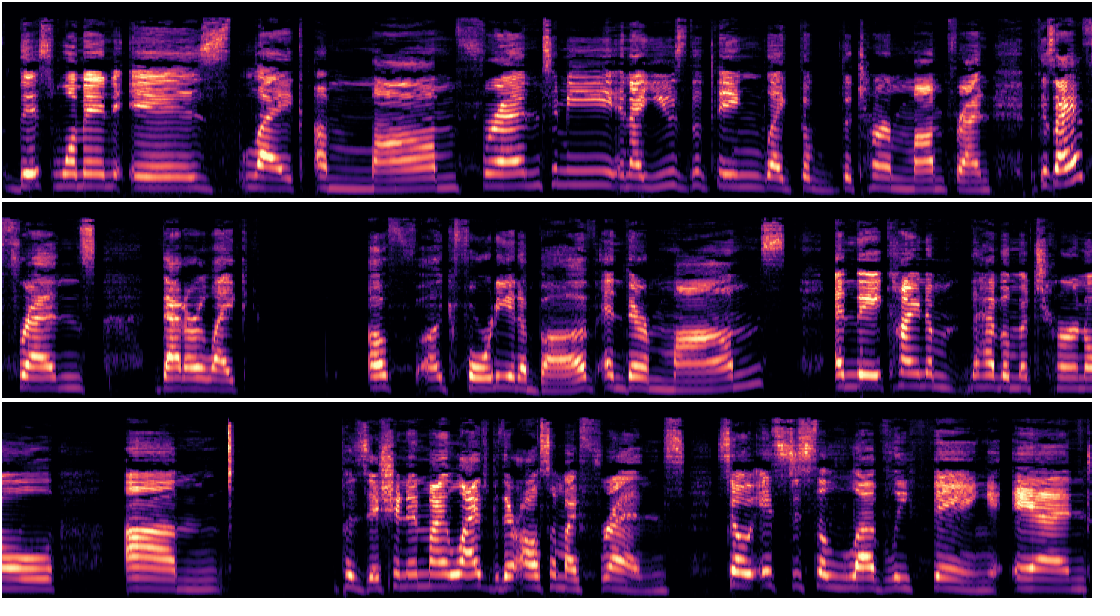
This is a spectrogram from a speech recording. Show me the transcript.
This woman is like a mom friend to me. And I use the thing like the, the term mom friend because I have friends that are like of like 40 and above and they're moms and they kind of have a maternal um position in my life but they're also my friends. So it's just a lovely thing and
